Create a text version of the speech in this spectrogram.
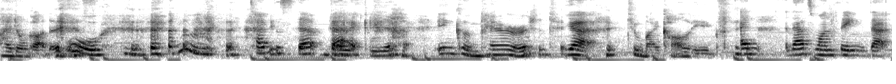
I don't got it. Ooh. Hmm, time to step back. yeah, in comparison Yeah, to my colleagues. and that's one thing that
